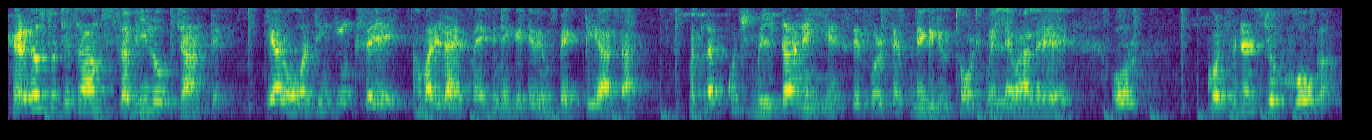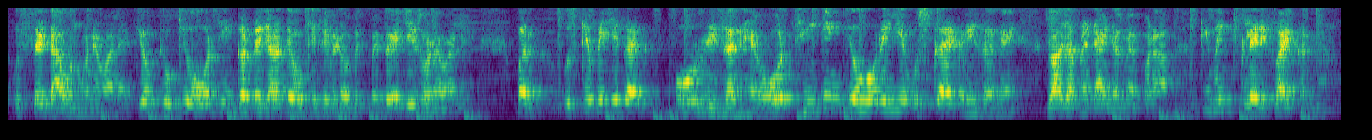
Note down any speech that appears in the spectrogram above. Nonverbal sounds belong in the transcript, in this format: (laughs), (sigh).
है दोस्तों, जैसा हम सभी लोग जानते हैं कि यार ओवर थिंकिंग से हमारी लाइफ में एक नेगेटिव इम्पेक्ट ही आता है। मतलब कुछ मिलता नहीं है, सिर्फ़ और सिर्फ़ नेगेटिव थॉट्स मिलने वाले हैं और कॉन्फिडेंस जो होगा, उससे डाउन होने वाला है। क्यों? क्योंकि ओवर थिंक करते जाते हो किसी भी टॉपिक पे तो ये चीज़ होने वाली है। पर उसके पीछे का एक और रीज़न है और थिंकिंग क्यों हो रही है, उसका एक रीज़न है, जो आज आपने टाइटल में पढ़ा, कि भाई क्लैरिफाई करना।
